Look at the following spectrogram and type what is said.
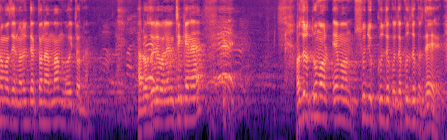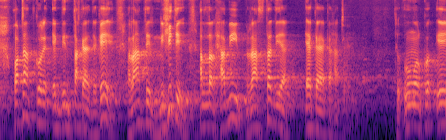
সমাজের মানুষ দেখতো না মামলা হইতো না। আর হজরে বলেন, ঠিক না? হজরত উমর এমন সুযোগ খুঁজতে খুঁজতে খুঁজতে খুঁজতে হঠাৎ করে একদিন তাকায় দেখে রাতের নিশিতে আল্লাহর হাবিব রাস্তা দিয়া একা একা হাঁটে। তো উমর এই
